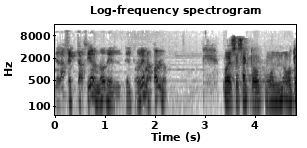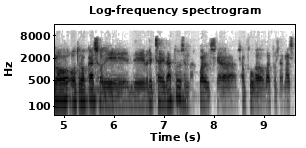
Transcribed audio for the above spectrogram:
la afectación ¿no? del, del problema, Pablo. Pues exacto, un, otro, otro caso de, de, brecha de datos en la cual se, se, han fugado datos, además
